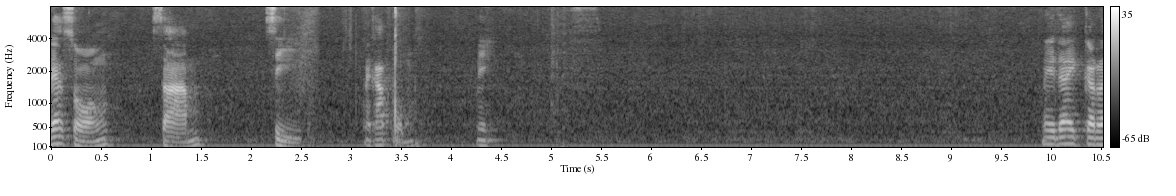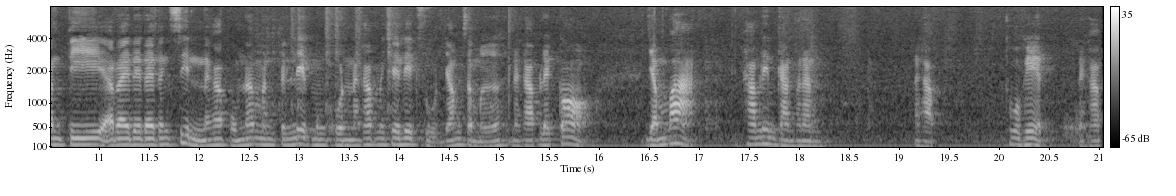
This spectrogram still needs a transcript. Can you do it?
และสองสามสี่นะครับผม นี่ ไม่ได้การันตีอะไรใด ๆ ทั้งสิ้นนะครับ ผมนะมันเป็นเลขมงคลนะครับ ไม่ใช่เลขสูตรย้ำเสมอนะครับ และก็ย้ำว่าห้ามเล่นการพนันนะครับทุกประเภทนะครับ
